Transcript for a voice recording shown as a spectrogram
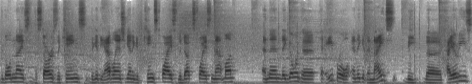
the, Golden Knights, the Stars, the Kings. They get the Avalanche again. They get the Kings twice, the Ducks twice in that month and then they go into April and they get the Knights, the the Coyotes,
